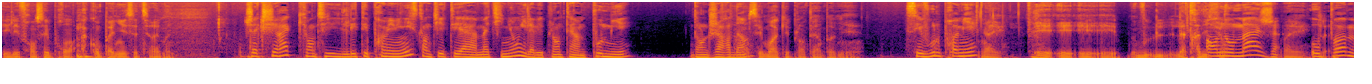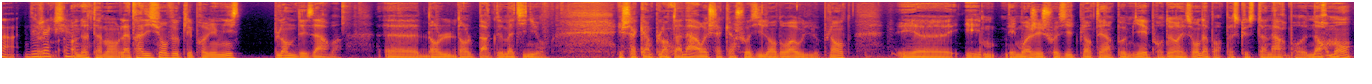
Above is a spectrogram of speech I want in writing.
et les Français pourront accompagner cette cérémonie. Jacques Chirac, quand il était Premier ministre, quand il était à Matignon, il avait planté un pommier dans le jardin. C'est moi qui ai planté un pommier. C'est vous le premier Ouais. Et, et, et, et vous- la tradition. En hommage aux pommes de Jacques Chirac. Notamment. La tradition veut que les premiers ministres plantent des arbres euh, dans, le, dans le parc de Matignon. Et chacun plante un arbre et chacun choisit l'endroit où il le plante. Et, euh, et, et moi, j'ai choisi de planter un pommier pour deux raisons. D'abord parce que c'est un arbre normand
